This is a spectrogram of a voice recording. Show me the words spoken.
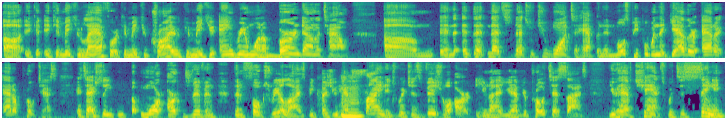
Uh, it, can, it can make you laugh, or it can make you cry, or it can make you angry and want to burn down a town. Um, and that, that's that's what you want to happen. And most people, when they gather at a, at a protest, it's actually more art driven than folks realize because you have mm-hmm. signage, which is visual art. You know, you have your protest signs. You have chants, which is singing.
